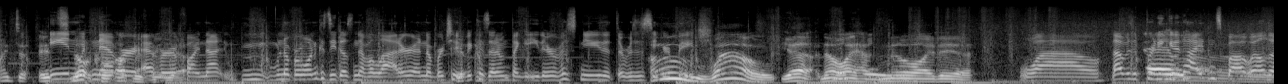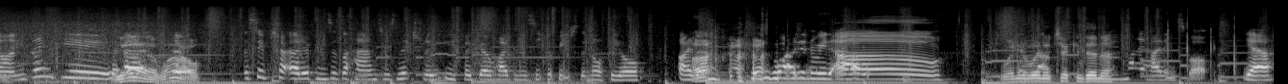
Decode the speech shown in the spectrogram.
I d- it's Ian not would caught up never with me ever yet. find that. Mm, Number one, because he doesn't have a ladder, and number two, because I don't think either of us knew that there was a secret beach. Oh beach. wow! Yeah, no, I had no idea. Wow, that was a pretty Um, good hiding spot. Well done. Thank you. Yeah, Uh, wow. The super chat earlier from Scissor Hands was literally Aoife go hide in the secret beach at the north of your island. Which is why I didn't read it out. Oh, Winner, winner, chicken dinner. My hiding spot. Yeah.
